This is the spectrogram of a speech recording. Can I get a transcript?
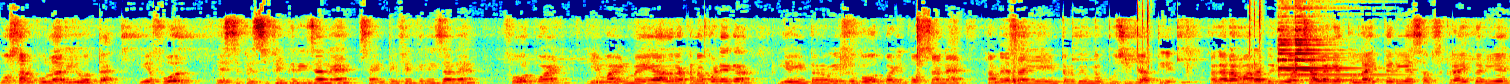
वो सर्कुलर ही होता है। ये फोर ये स्पेसिफिक रीजन है साइंटिफिक रीजन है. फोर पॉइंट ये माइंड में याद रखना पड़ेगा. ये इंटरव्यू की बहुत बड़ी क्वेश्चन है. हमेशा ये इंटरव्यू में पूछी जाती है. अगर हमारा वीडियो अच्छा लगे तो लाइक करिए सब्सक्राइब करिए.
